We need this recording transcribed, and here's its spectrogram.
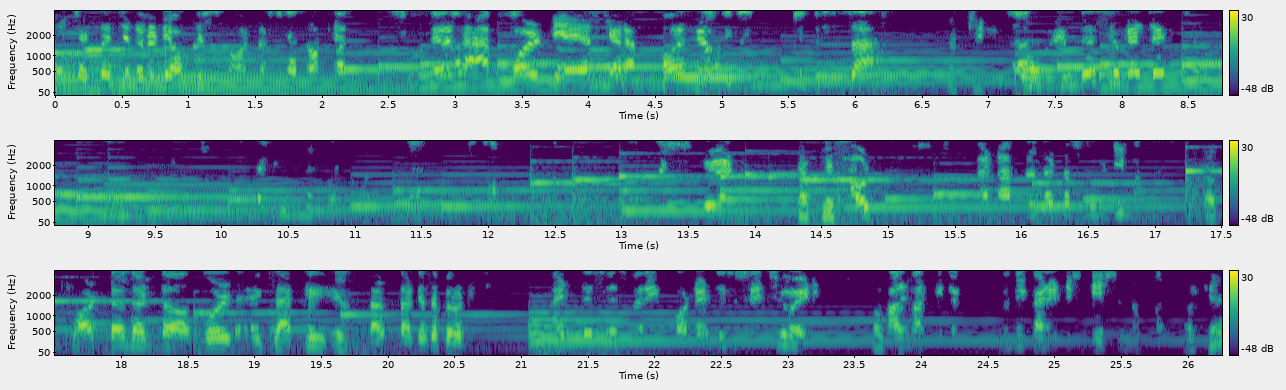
to check the genuinity of this product. Okay. So there is an app called BIS app. Or it's this is the app. Okay. So in this you can check. Yeah, please. Out. And after that the purity mark. What uh, that uh, gold exactly is that that is a purity. And this is very important. This is HUID. Hallmarking unique identification number. Okay.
